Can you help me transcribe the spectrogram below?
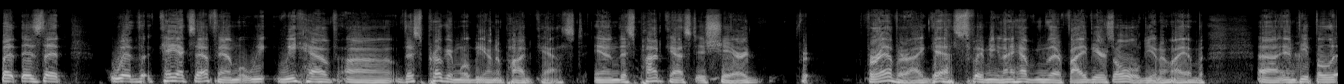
but is that with KXFM, we we have uh, this program will be on a podcast, and this podcast is shared forever, I guess. I mean, I have them, they're five years old, you know, I have, uh, and people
